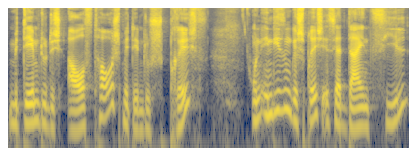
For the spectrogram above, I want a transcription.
mit dem du dich austauschst, mit dem du sprichst. Und in diesem Gespräch ist ja dein Ziel,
